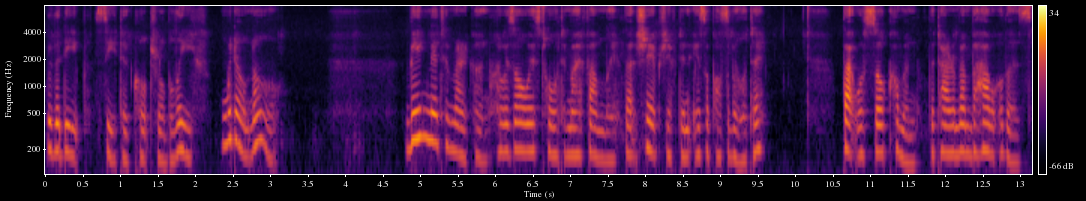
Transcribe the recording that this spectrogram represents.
with a deep seated cultural belief. We don't know. Being Native American, I was always taught in my family that shapeshifting is a possibility. That was so common that I remember how others,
